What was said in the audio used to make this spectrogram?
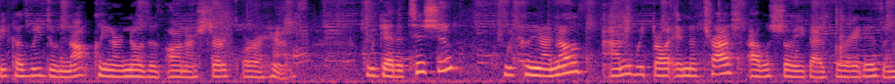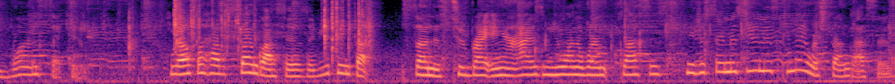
because we do not clean our noses on our shirts or our hands. we get a tissue, we clean our nose, and we throw it in the trash. I will show you guys where it is in one second. We also have sunglasses. If you think that sun is too bright in your eyes and you want to wear glasses, you just say, Miss Eunice, can I wear sunglasses?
